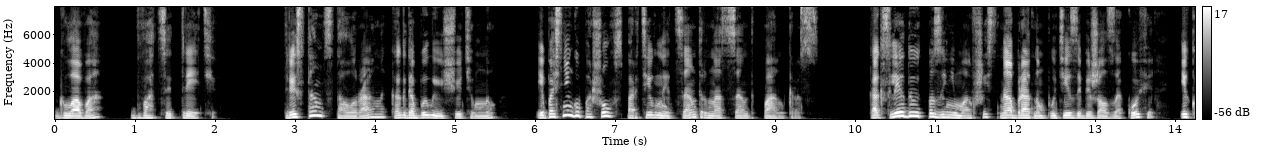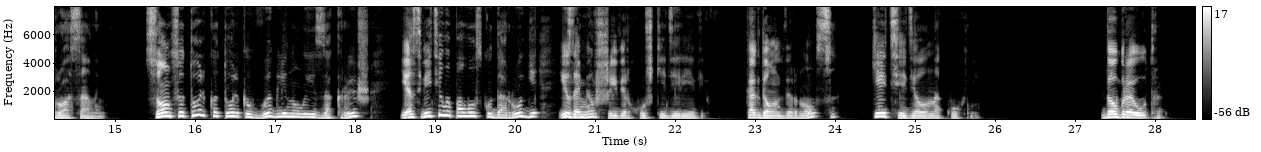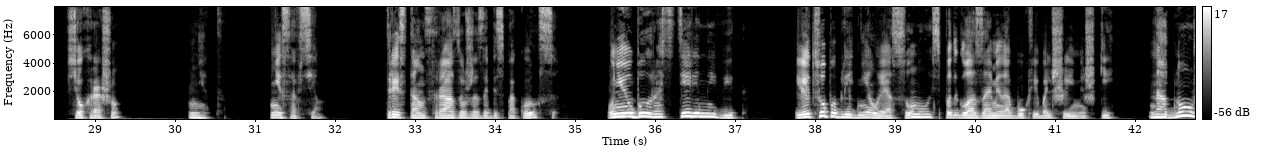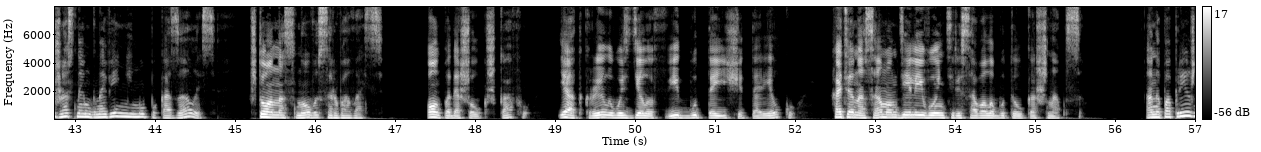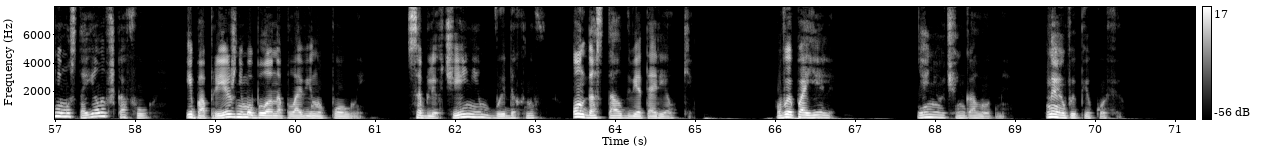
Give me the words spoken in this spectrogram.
Глава 23. Тристан встал рано, когда было еще темно, и по снегу пошел в спортивный центр на Сент-Панкрас. Как следует позанимавшись, на обратном пути забежал за кофе и круассанами. Солнце только-только выглянуло из-за крыш и осветило полоску дороги и замерзшие верхушки деревьев. Когда он вернулся, Кейт сидела на кухне. «Доброе утро. Все хорошо?» Нет, не совсем. Тристан сразу же забеспокоился. У нее был растерянный вид. Лицо побледнело и осунулось, под глазами набухли большие мешки. На одно ужасное мгновение ему показалось, что она снова сорвалась. Он подошел к шкафу и открыл его, сделав вид, будто ищет тарелку, хотя на самом деле его интересовала бутылка шнапса. Она по-прежнему стояла в шкафу, и по-прежнему была наполовину полной. С облегчением выдохнув, он достал две тарелки. «Вы поели?» «Я не очень голодный. но я выпью кофе».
